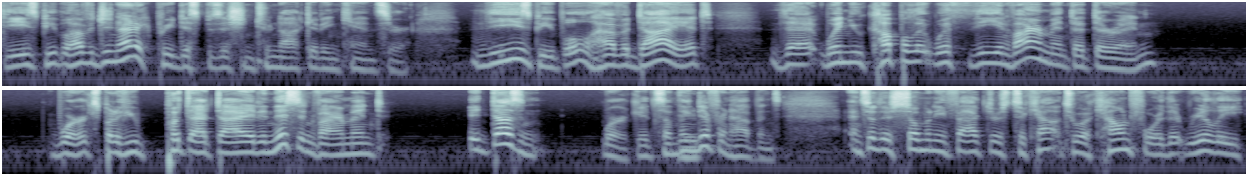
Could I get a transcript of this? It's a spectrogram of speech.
these people have a genetic predisposition to not getting cancer. These people have a diet that, when you couple it with the environment that they're in, works. But if you put that diet in this environment, it doesn't work. It's something mm-hmm. different happens. And so there's so many factors to count to account for that really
